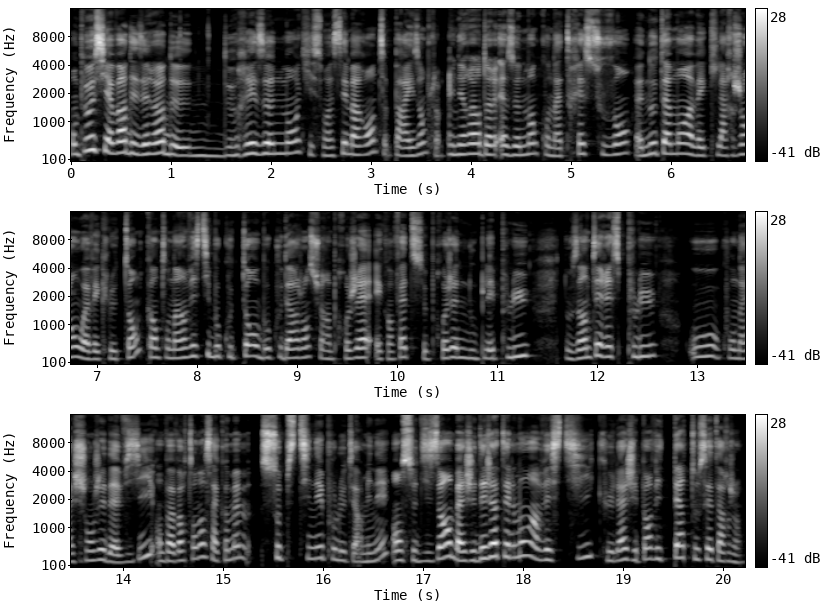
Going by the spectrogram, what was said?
On peut aussi avoir des erreurs de, de raisonnement qui sont assez marrantes, par exemple une erreur de raisonnement qu'on a très souvent, euh, notamment avec l'argent ou avec le temps, quand on a investi beaucoup de temps ou beaucoup d'argent sur un projet et qu'en fait ce projet ne nous plaît plus, nous intéresse plus, ou qu'on a changé d'avis, on va avoir tendance à quand même s'obstiner pour le terminer en se disant bah j'ai déjà tellement investi que là j'ai pas envie de perdre tout cet argent.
